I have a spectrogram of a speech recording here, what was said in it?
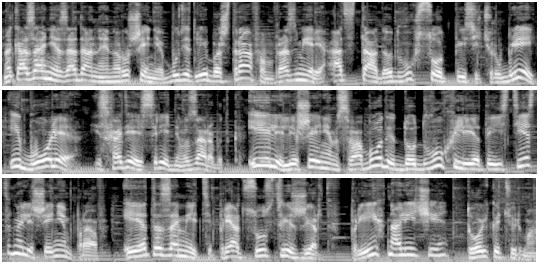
Наказание за данное нарушение будет либо штрафом в размере от 100 до 200 тысяч рублей и более, исходя из среднего заработка, или лишением свободы до двух лет и, естественно, лишением прав. И это, заметьте, при отсутствии жертв. При их наличии только тюрьма.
